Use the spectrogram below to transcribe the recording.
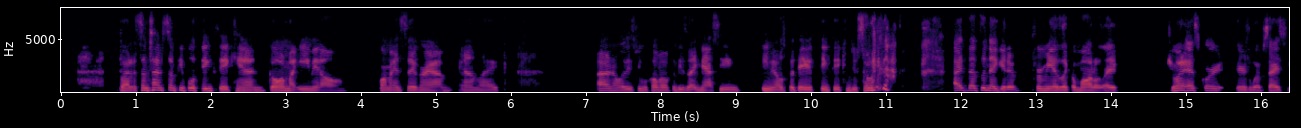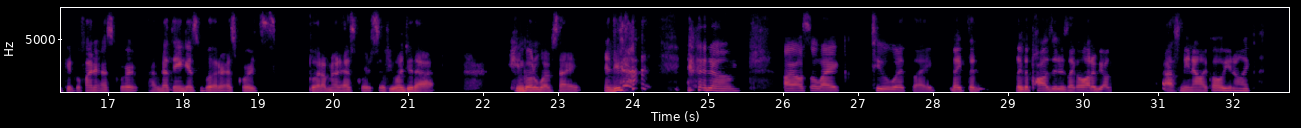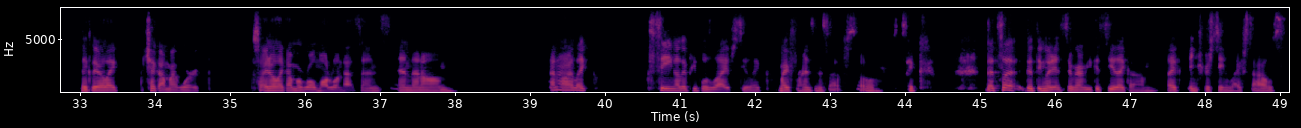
But sometimes some people think they can go on my email or my Instagram and like I don't know what these people come up with these like nasty emails, but they think they can do something like that. I, that's a negative for me as like a model. Like if you want to escort, there's websites you could go find an escort. I have nothing against people that are escorts, but I'm not an escort. So if you want to do that, you can go to website and do that. and um I also like to with like like the like the positives, like a lot of young ask me now, like, oh, you know, like like they're like check out my work. So I know like I'm a role model in that sense. And then um I don't know, I like seeing other people's lives too, like my friends and stuff. So it's like that's a good thing with Instagram. You can see like um like interesting lifestyles.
